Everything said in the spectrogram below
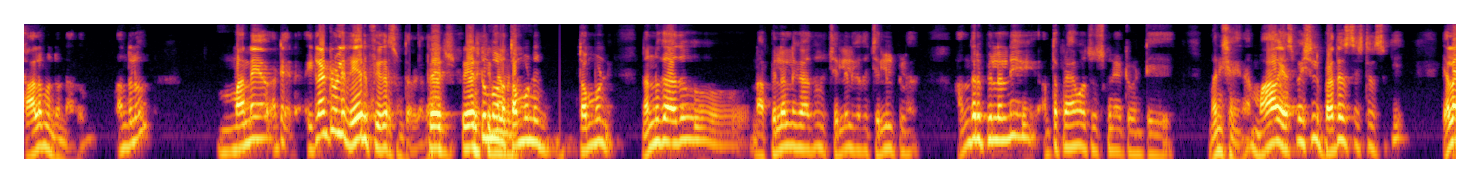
చాలా మంది ఉన్నారు. అందులో మా అన్నయ్య అంటే ఇట్లాంటి వాళ్ళు రేర్ ఫిగర్స్ ఉంటారు కదా. కుటుంబంలో తమ్ముడిని తమ్ముడిని నన్ను కాదు నా పిల్లల్ని కాదు చెల్లెలు కాదు చెల్లెలు పిల్లలు అందరి పిల్లల్ని అంత ప్రేమగా చూసుకునేటువంటి మనిషి ఆయన. మా ఎస్పెషల్లీ బ్రదర్స్ సిస్టర్స్కి ఎలా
